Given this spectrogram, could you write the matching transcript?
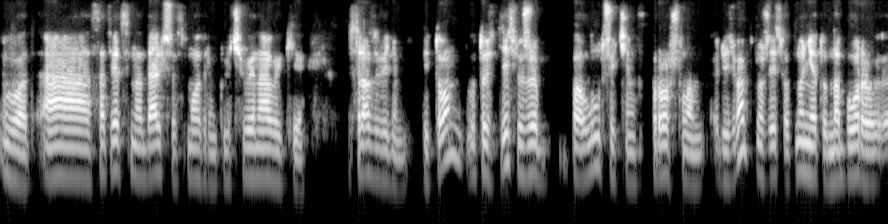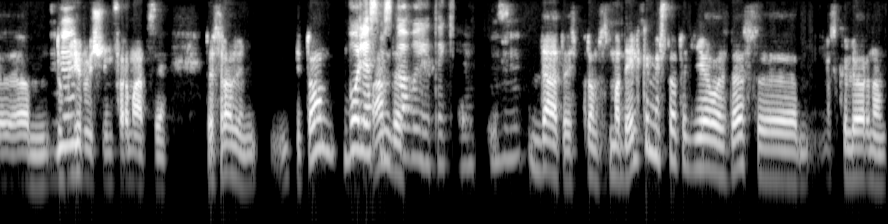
Вот. А, соответственно, дальше смотрим ключевые навыки сразу видим Python. Вот, то есть здесь уже получше, чем в прошлом резюме, потому что здесь вот, ну, нету набора э, mm-hmm. дублирующей информации. То есть сразу Python. Более Pandas. смысловые такие. Mm-hmm. Да, то есть потом с модельками что-то делалось, да, с, э, с Clearn,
